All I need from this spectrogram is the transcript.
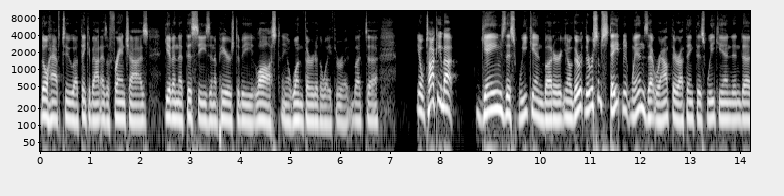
they'll have to think about as a franchise, given that this season appears to be lost, you know, one third of the way through it. But you know, talking about games this weekend, Butter. You know, there there were some statement wins that were out there. I think this weekend, and uh,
